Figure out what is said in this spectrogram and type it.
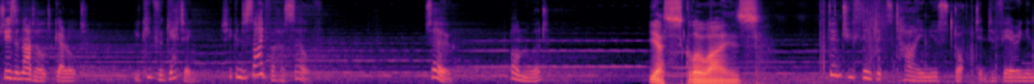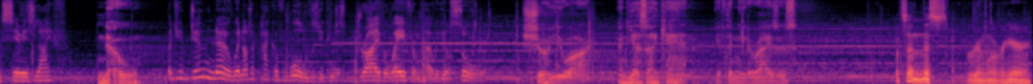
She's an adult, Geralt. You keep forgetting. She can decide for herself. So, onward. Yes, glow eyes. Don't you think it's time you stopped interfering in Ciri's life? No. But you do know we're not a pack of wolves you can just drive away from her with your sword. Sure you are. And yes, I can, if the need arises. What's in this room over here?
